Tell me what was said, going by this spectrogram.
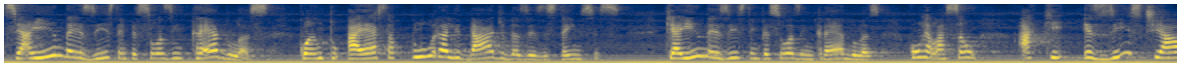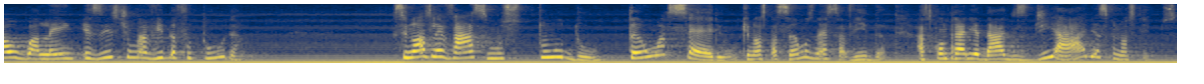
Se ainda existem pessoas incrédulas quanto a essa pluralidade das existências, que ainda existem pessoas incrédulas com relação a que existe algo além, existe uma vida futura. Se nós levássemos tudo tão a sério que nós passamos nessa vida, as contrariedades diárias que nós temos.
